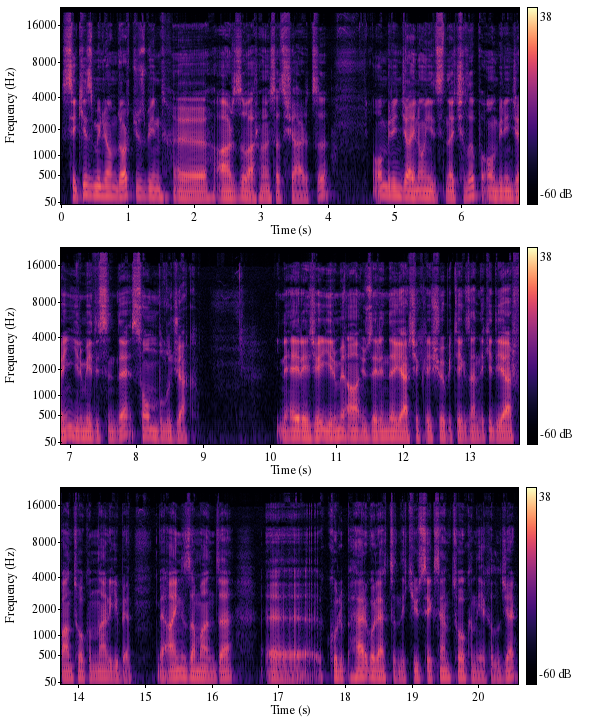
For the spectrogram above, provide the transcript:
8 milyon 400 bin e, arzı var ön satış arzı. 11. ayın 17'sinde açılıp 11. ayın 27'sinde son bulacak. Yine ERC 20A üzerinde gerçekleşiyor Bitekzen'deki diğer fan tokenlar gibi. Ve aynı zamanda e, kulüp her gol attığında 280 token yakılacak.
